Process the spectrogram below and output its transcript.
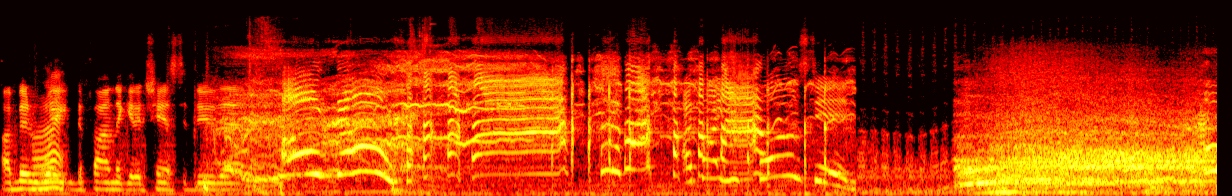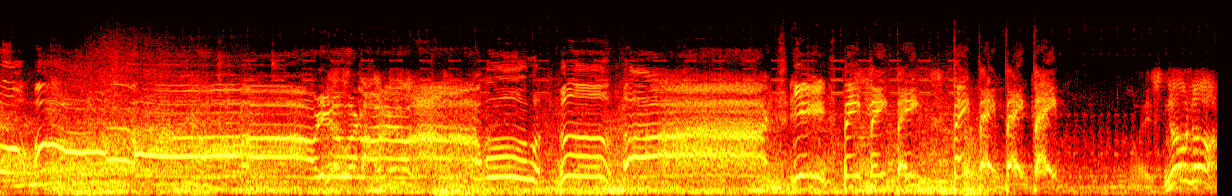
I've been All waiting right. to finally get a chance to do that. Oh no! I thought you closed it. No, no.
